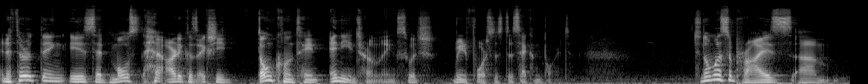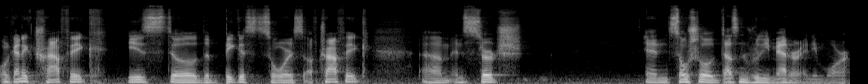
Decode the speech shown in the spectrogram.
And the third thing is that most articles actually don't contain any internal links, which reinforces the second point. To no one's surprise, um, organic traffic is still the biggest source of traffic, um, and search and social doesn't really matter anymore.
